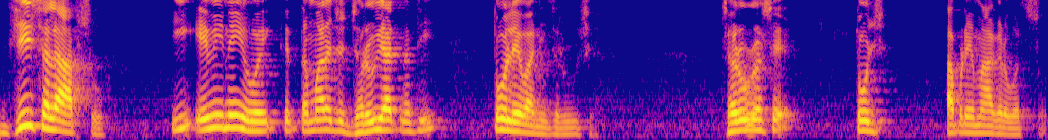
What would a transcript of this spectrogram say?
જે સલાહ આપશું, એ એવી નહીં હોય કે તમારે જો જરૂરિયાત નથી તો લેવાની જરૂર છે. જરૂર હશે તો જ આપણે એમાં આગળ વધશું.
